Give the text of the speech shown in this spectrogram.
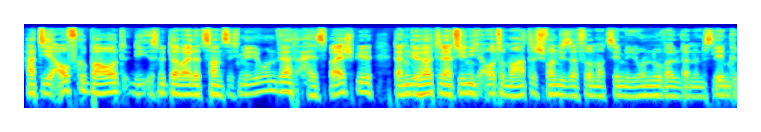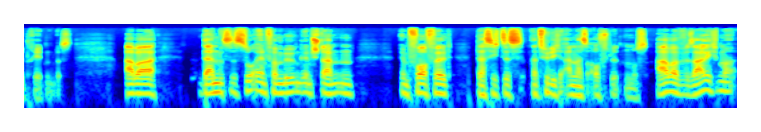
hat die aufgebaut, die ist mittlerweile 20 Millionen wert, als Beispiel, dann gehört dir natürlich nicht automatisch von dieser Firma 10 Millionen, nur weil du dann in das Leben getreten bist. Aber dann ist es so ein Vermögen entstanden im Vorfeld, dass ich das natürlich anders aufsplitten muss. Aber sage ich mal,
